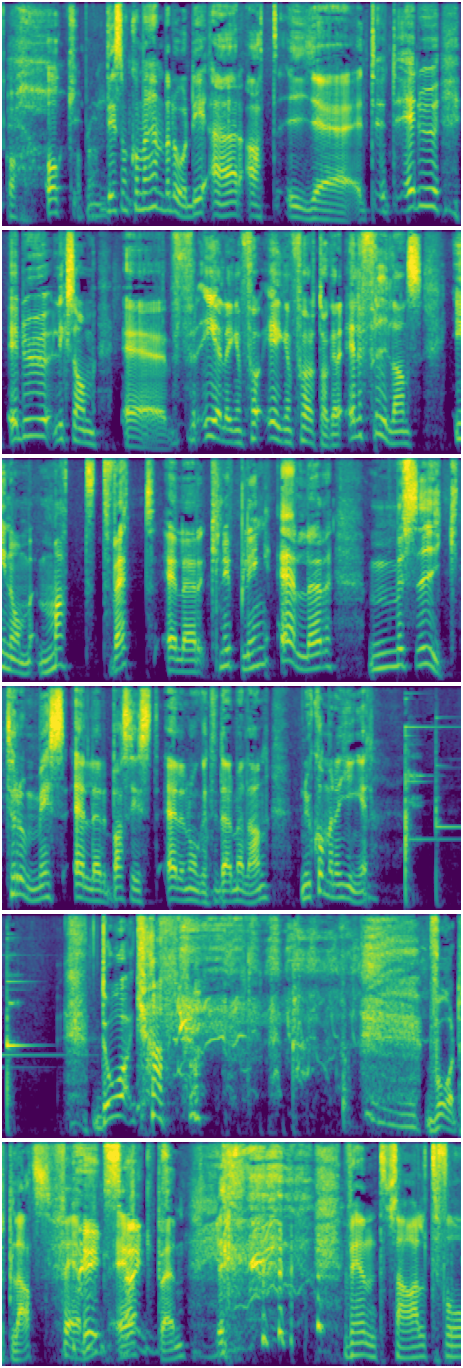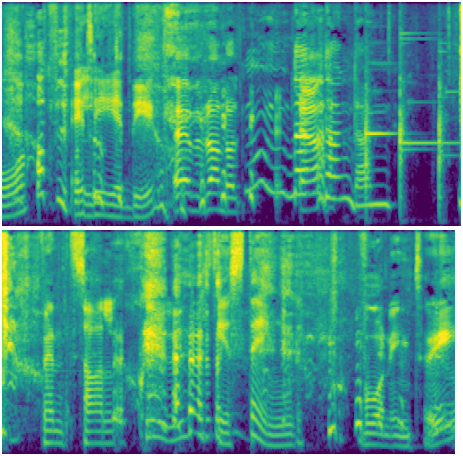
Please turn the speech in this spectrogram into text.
och det som kommer hända då, det är att i... Eh, är, du, är du liksom eh, för egen, för, egen företagare eller frilans inom mattvätt eller knyppling eller musik, trummis eller basist eller någonting däremellan. Nu kommer en jingel. Då kan Vårdplats 5 är Exakt. öppen. Väntsal 2 fy, vad är ledig. Över brandhållet. Mm, dang, dang, dang. Väntsal 7 är stängd. Våning 3.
